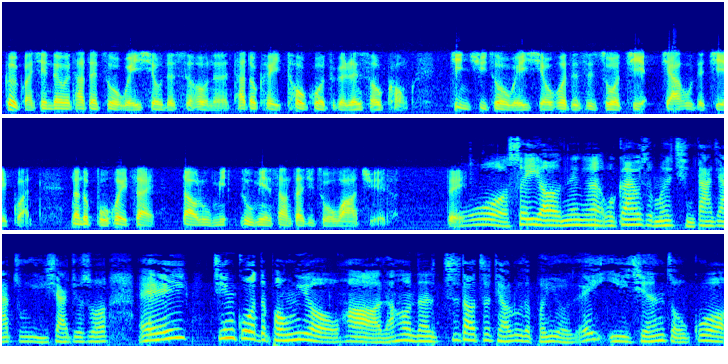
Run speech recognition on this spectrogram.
各管线单位他在做维修的时候呢，他都可以透过这个人手孔进去做维修，或者是做接加护的接管，那都不会在道路面路面上再去做挖掘了。对哦，所以哦，那个我刚才为什么请大家注意一下，就是说，哎，经过的朋友哈，然后呢，知道这条路的朋友，哎，以前走过，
